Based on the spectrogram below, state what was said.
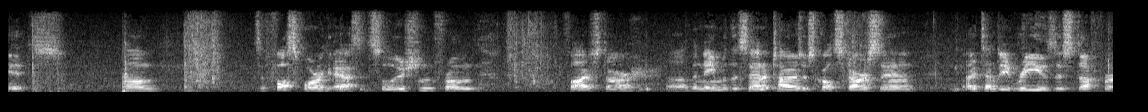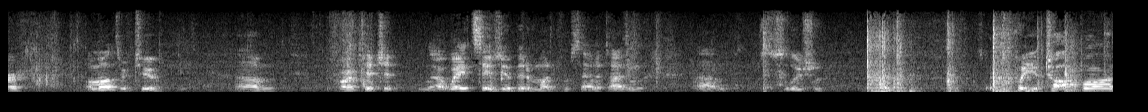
It's um, it's a phosphoric acid solution from Five Star. Uh, the name of the sanitizer is called Star San. I tend to reuse this stuff for a month or two um, before I pitch it. That way it saves you a bit of money from sanitizing um, solution. So just put your top on,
